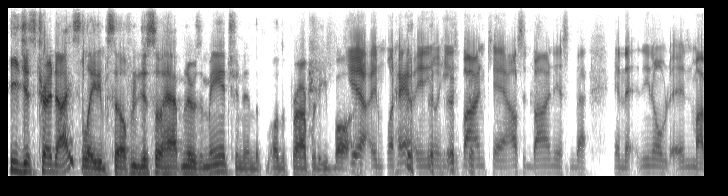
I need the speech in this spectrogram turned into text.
He just tried to isolate himself, and it just so happened there was a mansion in the on the property he bought. Yeah, and what happened? You know, he's buying cows and buying this and that, and that, you know, and my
